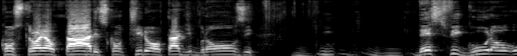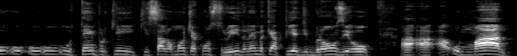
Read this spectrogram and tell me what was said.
constrói altares, tira o altar de bronze, desfigura o, o, o, o templo que, que Salomão tinha construído. Lembra que a pia de bronze ou a, a, a, o mar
